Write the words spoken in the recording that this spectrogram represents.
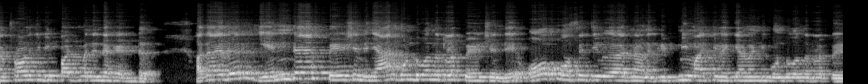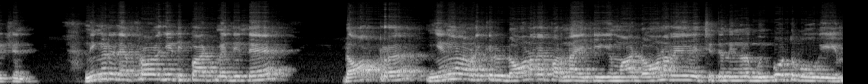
നെഫ്രോളജി ഡിപ്പാർട്ട്മെന്റിന്റെ ഹെഡ് അതായത് എന്റെ പേഷ്യന്റ് ഞാൻ കൊണ്ടുവന്നിട്ടുള്ള പേഷ്യന്റ് ഓ പോസിറ്റീവുകാരനാണ് കിഡ്നി മാറ്റി വെക്കാൻ വേണ്ടി കൊണ്ടുവന്നിട്ടുള്ള പേഷ്യന്റ് നിങ്ങളുടെ നെഫ്രോളജി ഡിപ്പാർട്ട്മെന്റിന്റെ ഡോക്ടർ ഞങ്ങൾ അവിടേക്ക് ഒരു ഡോണറെ പറഞ്ഞയക്കുകയും ആ ഡോണറെ വെച്ചിട്ട് നിങ്ങൾ മുൻപോട്ട് പോവുകയും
